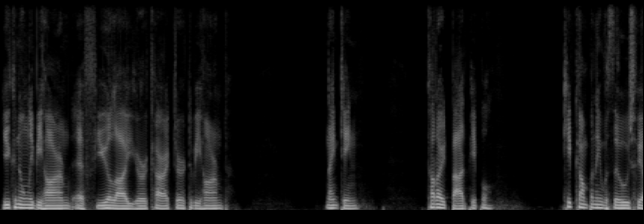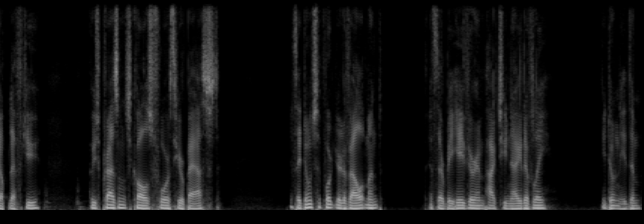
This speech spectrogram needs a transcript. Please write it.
You can only be harmed if you allow your character to be harmed. 19. Cut out bad people. Keep company with those who uplift you, whose presence calls forth your best. If they don't support your development, if their behaviour impacts you negatively, you don't need them.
